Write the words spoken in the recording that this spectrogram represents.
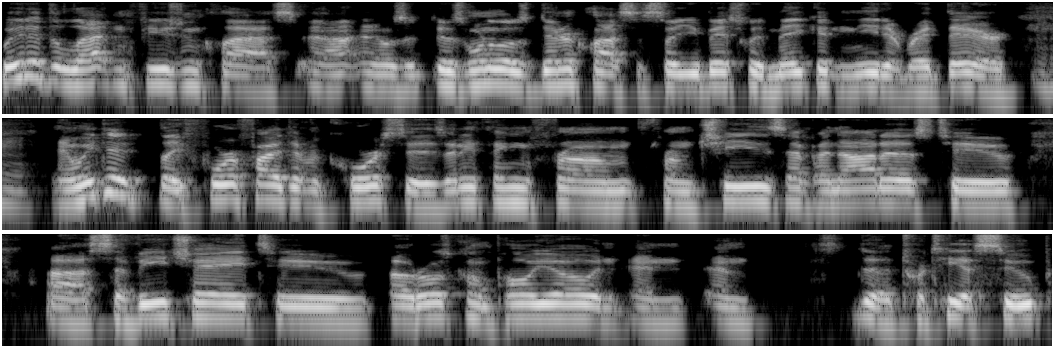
we did the latin fusion class uh, and it was it was one of those dinner classes so you basically make it and eat it right there. Mm-hmm. and we did like four or five different courses anything from from cheese empanadas to uh, ceviche to arroz con pollo and and and the tortilla soup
